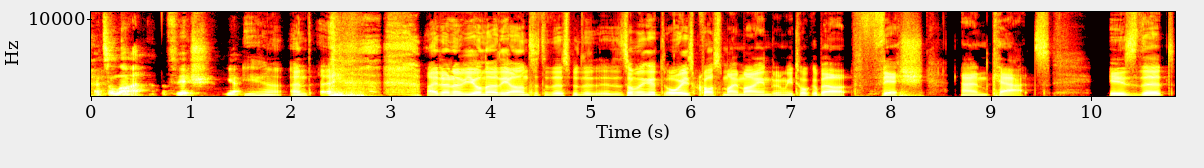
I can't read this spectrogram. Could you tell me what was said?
that's a lot of fish. Yeah, yeah, and I don't know if you'll know the answer to this, but it's something that always crossed my mind when we talk about fish and cats is that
